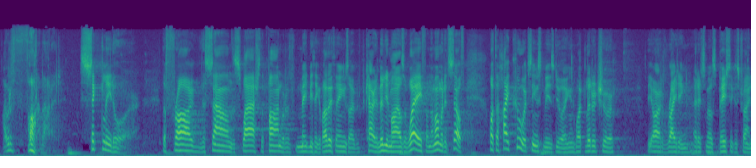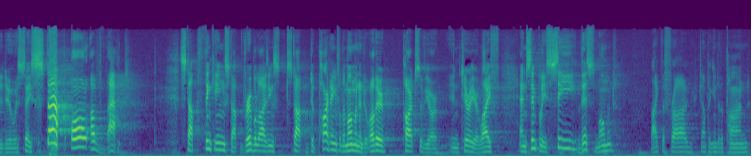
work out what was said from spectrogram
I would have thought about it. Sickly door. The frog, the sound, the splash, the pond would have made me think of other things. I would carried a million miles away from the moment itself. What the haiku, it seems to me, is doing, and what literature, the art of writing at its most basic, is trying to do, is say, stop all of that. Stop thinking, stop verbalizing, stop departing for the moment into other parts of your interior life, and simply see this moment, like the frog jumping into the pond,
